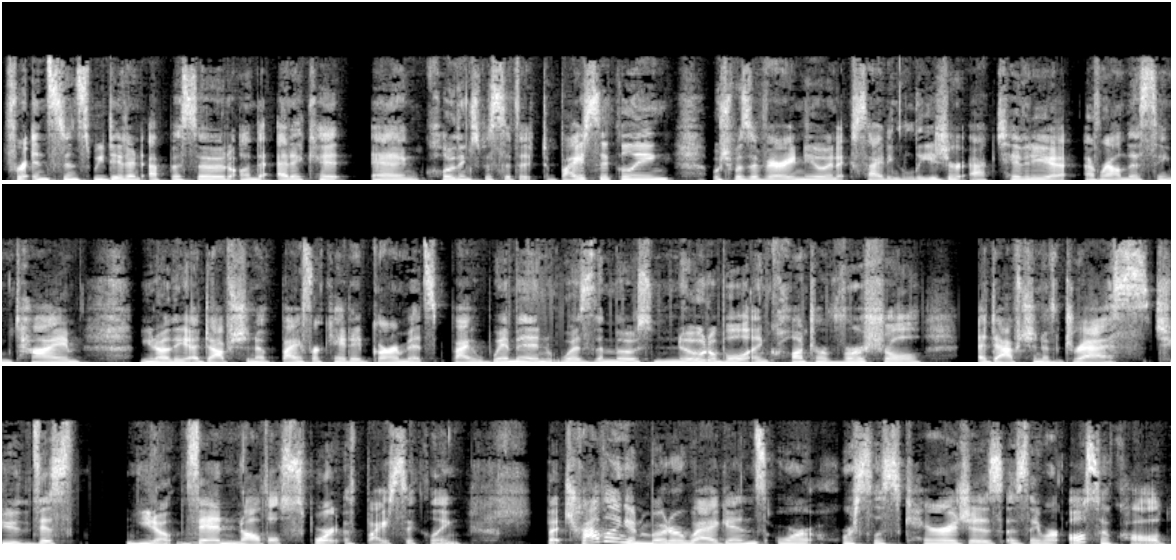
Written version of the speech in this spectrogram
For instance, we did an episode on the etiquette and clothing specific to bicycling, which was a very new and exciting leisure activity around the same time. You know, the adoption of bifurcated garments by women was the most notable and controversial adaptation of dress to this, you know, then novel sport of bicycling. But traveling in motor wagons, or horseless carriages as they were also called,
